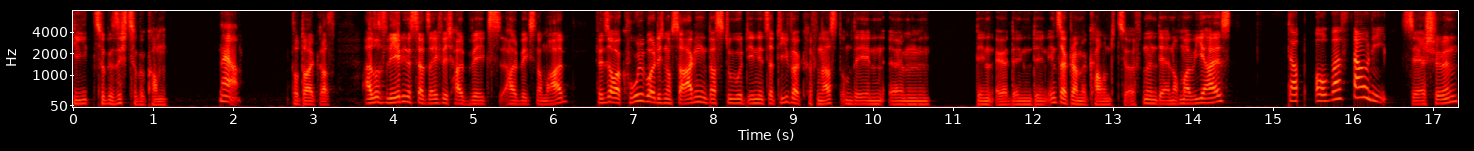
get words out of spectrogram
die zu Gesicht zu bekommen. Ja. Total krass. Also das Leben ist tatsächlich halbwegs, halbwegs normal. Finde es aber cool, wollte ich noch sagen, dass du die Initiative ergriffen hast, um den, ähm, den, äh, den, den Instagram-Account zu öffnen, der nochmal wie heißt? Stop Over Saudi. Sehr schön,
